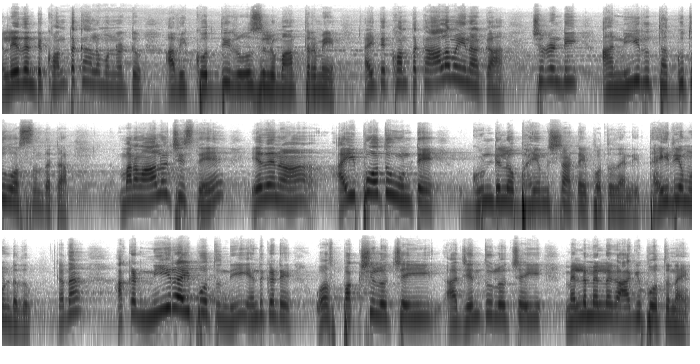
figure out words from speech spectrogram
లేదంటే కొంతకాలం ఉన్నట్టు అవి కొద్ది రోజులు మాత్రమే. అయితే కొంతకాలం అయినాక చూడండి ఆ నీరు తగ్గుతూ వస్తుందట. మనం ఆలోచిస్తే ఏదైనా అయిపోతూ ఉంటే గుండెలో భయం స్టార్ట్ అయిపోతుందండి. ధైర్యం ఉండదు కదా? అక్కడ నీరు అయిపోతుంది. ఎందుకంటే పక్షులు వచ్చాయి ఆ జంతువులు వచ్చాయి మెల్లమెల్లగా ఆగిపోతున్నాయి.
